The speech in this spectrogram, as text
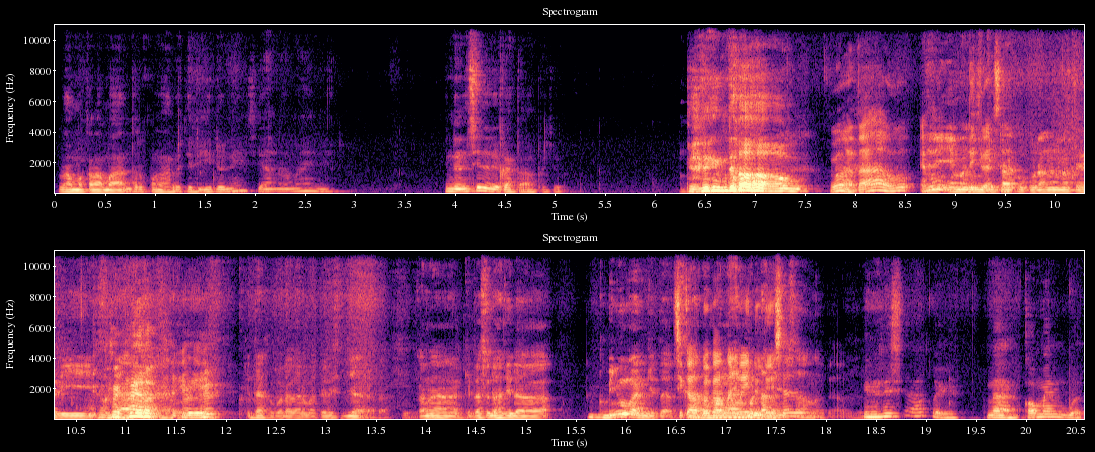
lama kelamaan terpengaruh jadi Indonesia namanya. Indonesia dari kata apa coba gak ada yang tahu Gua nggak tahu. Emang, jadi emang kita kekurangan materi sejarah. kita kekurangan materi sejarah. Karena kita sudah tidak kebingungan kita. Cikal Nah, bakal nama Indonesia. Indonesia apa ya? Nah komen buat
